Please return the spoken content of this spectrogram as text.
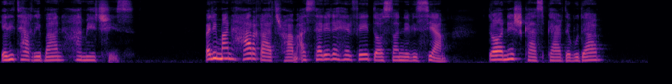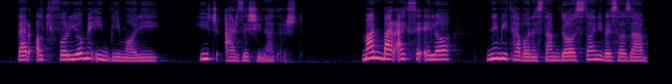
یعنی تقریبا همه چیز. ولی من هر قدر هم از طریق حرفه داستان نویسیم دانش کسب کرده بودم در آکفوریوم این بیماری هیچ ارزشی نداشت. من برعکس الا نمی توانستم داستانی بسازم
